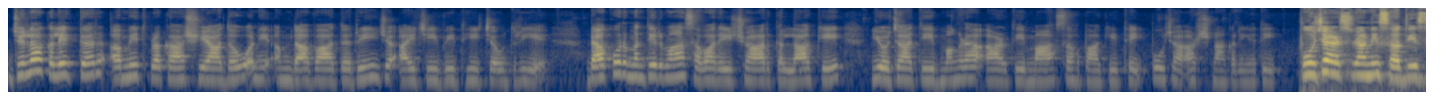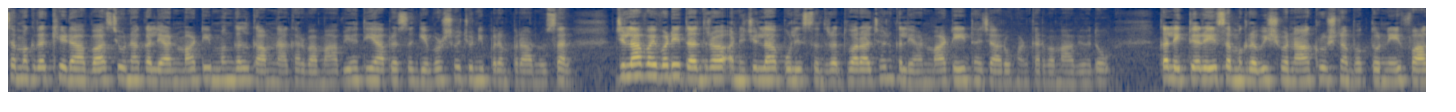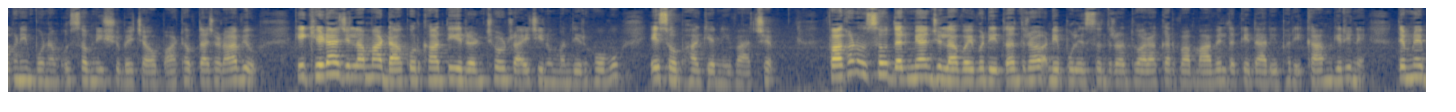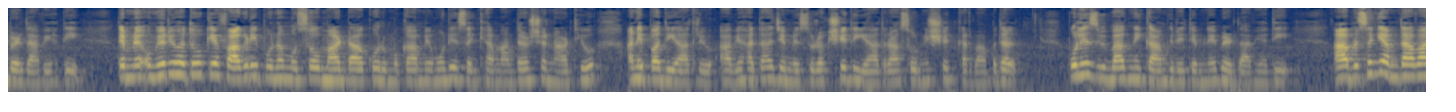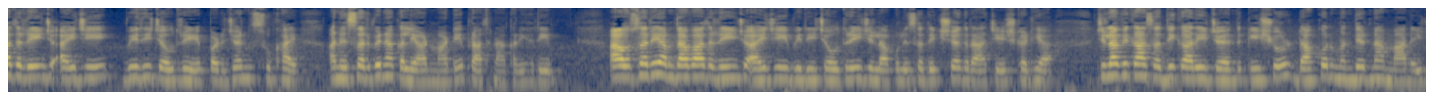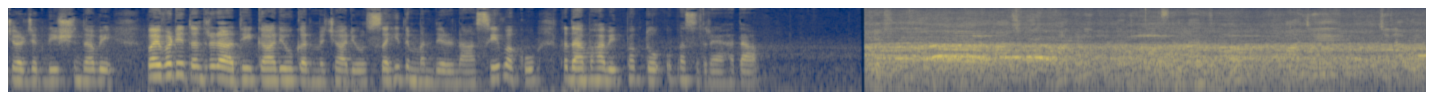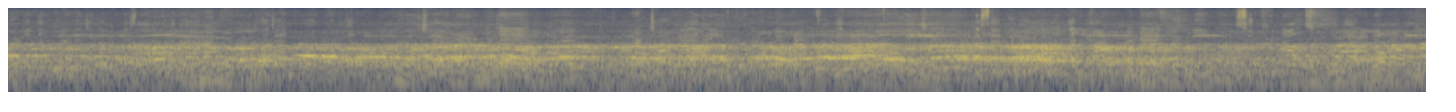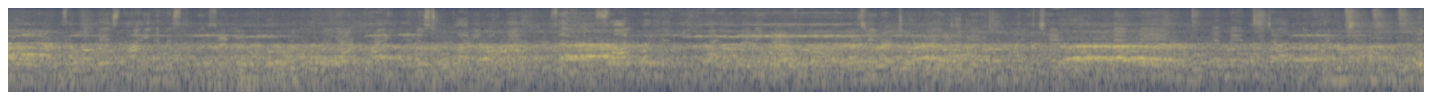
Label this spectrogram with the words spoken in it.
જિલ્લા કલેક્ટર અમિત પ્રકાશ યાદવ અને Ahmedabad range IG વિધિ ચૌધરીએ ડાકોર મંદિરમાં સવારે ચાર કલાકે યોજાતી મંગળા આરતીમાં સહભાગી થઈ પૂજા અર્ચના કરી હતી. પૂજા અર્ચનાની સાથે સમગ્ર ખેડાવાસીઓના કલ્યાણ માટે મંગલ કામના કરવામાં આવી હતી. આ પ્રસંગે વર્ષો જૂની પરંપરા અનુસાર જિલ્લા વહીવટી તંત્ર અને જિલ્લા પોલીસ તંત્ર દ્વારા જનકલ્યાણ માટે ધ્વજારોહણ કરવામાં આવ્યું હતું. કલેક્ટરે સમગ્ર વિશ્વના કૃષ્ણ ભક્તોને ફાગણી પૂનમ ઉત્સવની શુભેચ્છાઓ પાઠવતા જણાવ્યું કે ખેડા જિલ્લામાં ડાકોર ખાતે રણછોડ રાયજીનું મંદિર હોવું એ સૌભાગ્યની વાત છે. ફાગણ ઉત્સવ દરમિયાન જિલ્લા તંત્ર અને પોલીસ તંત્ર દ્વારા કરવામાં આવેલ તકેદારીભરી કામગીરીને તેમણે બિરદાવી હતી. તેમણે ઉમેર્યું હતું કે ફાગણી પૂનમ ઉત્સવમાં ડાકોર મુકામે મોટી સંખ્યામાં દર્શનાર્થીઓ અને પદયાત્રીઓ આવ્યા હતા જેમને સુરક્ષિત યાત્રા સુનિશ્ચિત કરવા બદલ પોલીસ વિભાગની કામગીરી તેમને બિરદાવી હતી. આ પ્રસંગે અમદાવાદ રેન્જ આઈજી વિધિ ચૌધરીએ પણ જન સુખાય અને સર્વેના કલ્યાણ માટે પ્રાર્થના કરી હતી. આ અવસરે અમદાવાદ રેન્જ આઈજી વિધિ ચૌધરી, જિલ્લા પોલીસ અધિક્ષક રાજેશ કઢિયા, જિલ્લા વિકાસ અધિકારી જયંત કિશોર, ડાકોર મંદિરના મેનેજર જગદીશ દવે વહીવટીતંત્રના અધિકારીઓ, કર્મચારીઓ સહિત મંદિરના સેવકો તથા ભાવિક ભક્તો ઉપસ્થિત રહ્યા હતા.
